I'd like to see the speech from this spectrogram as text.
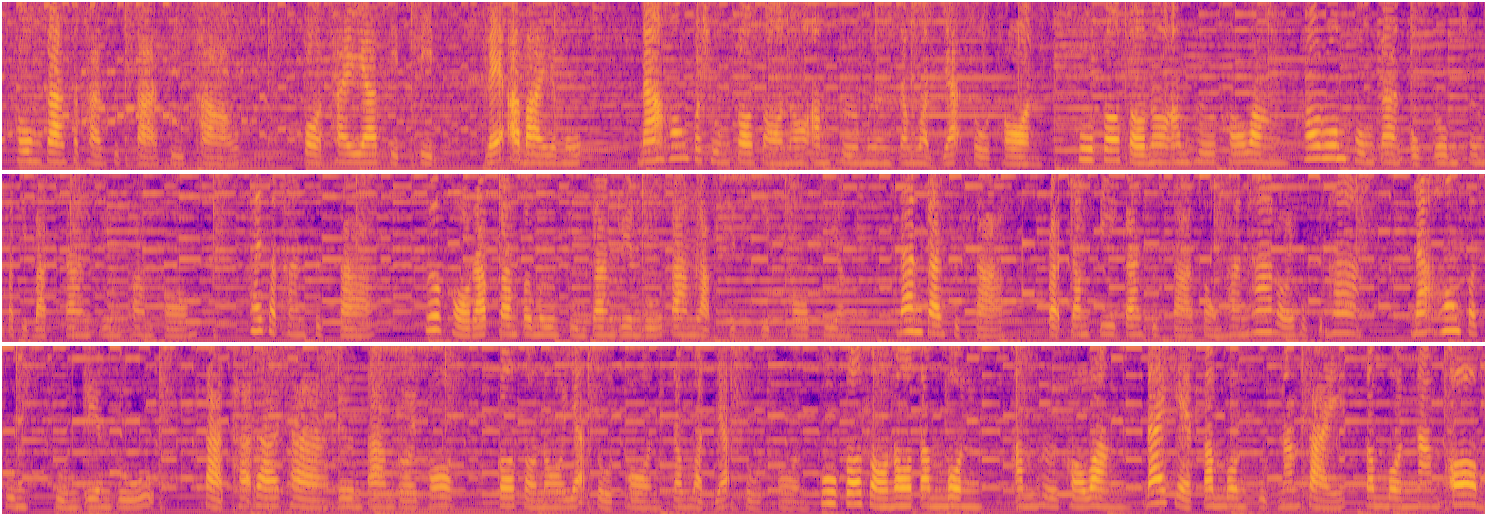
โครงการสถานศึกษาสีขาว ปลอดภัยยาเสพติด และอบายมุขณห้องประชุมกศนอำเภอเมืองจังหวัดยะโสธรครูกศนอำเภอคอวัง เข้าร่วมโครงการอบรมเชิงปฏิบัติการเตรียมความพร้อม ให้สถานศึกษา เพื่อขอรับการประเมินศูนย์การเรียนรู้ตามหลักเศรษฐกิจพอเพียง ด้านการศึกษา ประจำปีการศึกษา 2565 ณ ห้องประชุมศูนย์เรียนรู้ ศาสตร์พระราชาเดินตามรอยพ่อกศนยะโสธร จังหวัดยะโสธร ผู้กศนตำบลอำเภอขอวัง ได้แก่ตำบลกุดน้ำใส ตำบลน้ำอ้อม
